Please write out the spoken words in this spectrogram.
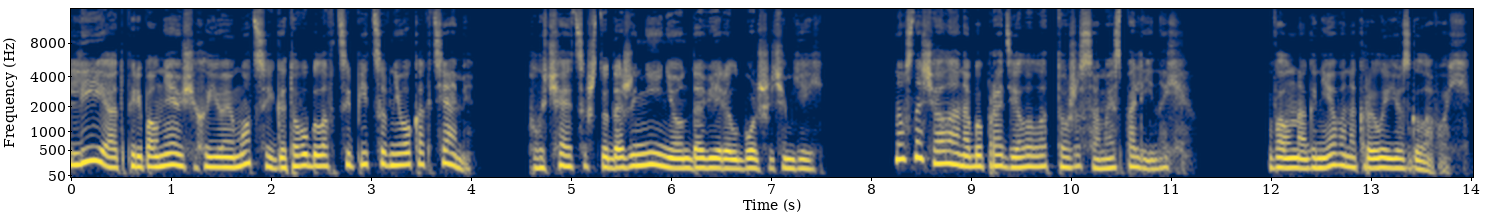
Лия от переполняющих ее эмоций готова была вцепиться в него когтями. Получается, что даже Нине он доверил больше, чем ей. Но сначала она бы проделала то же самое с Полиной. Волна гнева накрыла ее с головой.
